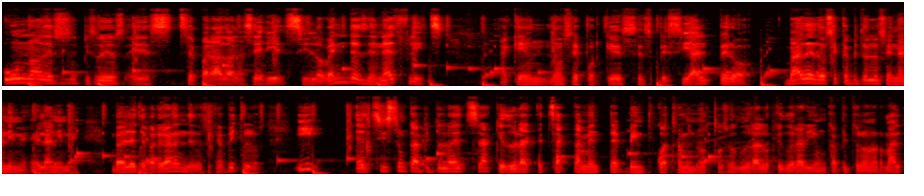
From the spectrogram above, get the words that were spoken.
Uno de esos episodios es separado a la serie. Si lo ven desde Netflix, aquí no sé por qué es especial, pero va de 12 capítulos en anime, el anime. Violet Evergarden de 12 capítulos. Y existe un capítulo extra que dura exactamente 24 minutos o dura lo que duraría un capítulo normal.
